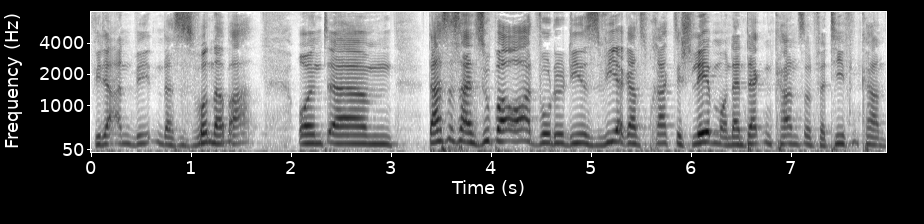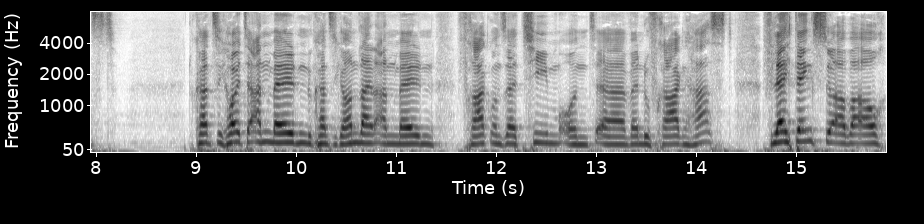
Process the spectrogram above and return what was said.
wieder anbieten. Das ist wunderbar. Und ähm, das ist ein super Ort, wo du dieses Wir ganz praktisch leben und entdecken kannst und vertiefen kannst. Du kannst dich heute anmelden, du kannst dich online anmelden, frag unser Team und äh, wenn du Fragen hast. Vielleicht denkst du aber auch,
